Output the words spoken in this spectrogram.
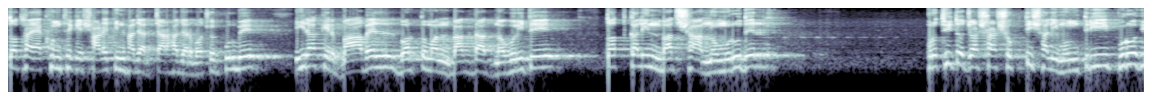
তথা এখন থেকে সাড়ে তিন হাজার, চার হাজার বছর পূর্বে ইরাকের বাবেল বর্তমান বাগদাদ নগরীতে তৎকালীন বাদশাহ নমরুদের প্রথিত যশা শক্তিশালী মন্ত্রী পুরোহিত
